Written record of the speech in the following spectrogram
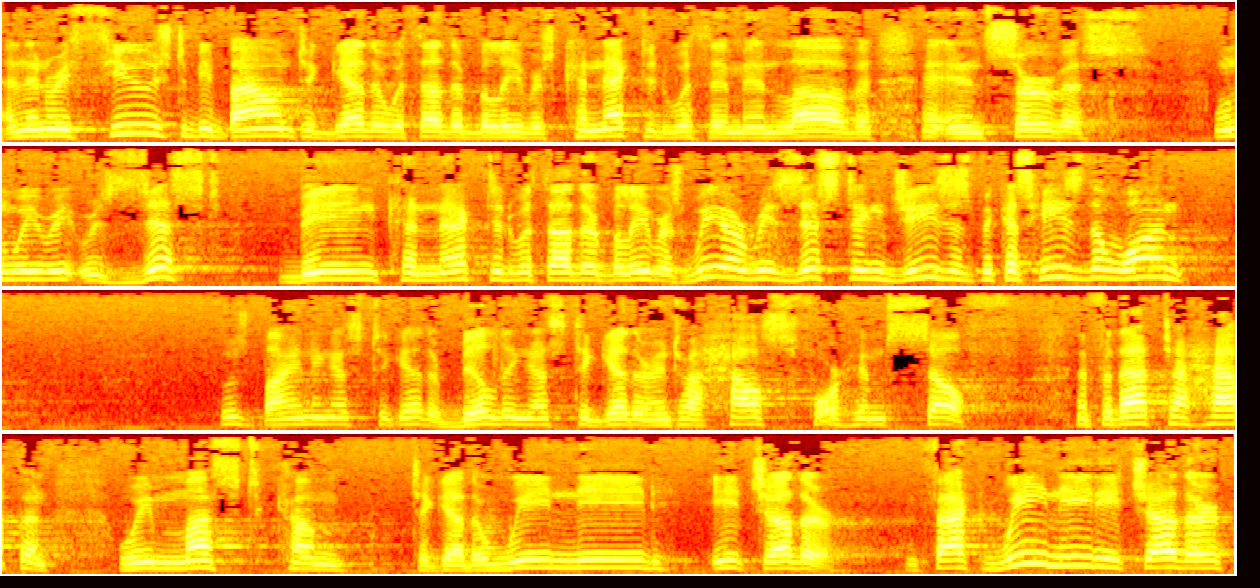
and then refuse to be bound together with other believers, connected with them in love and in service, when we resist being connected with other believers. We are resisting Jesus because He's the one who's binding us together, building us together into a house for Himself. And for that to happen, we must come together. We need each other. In fact, we need each other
